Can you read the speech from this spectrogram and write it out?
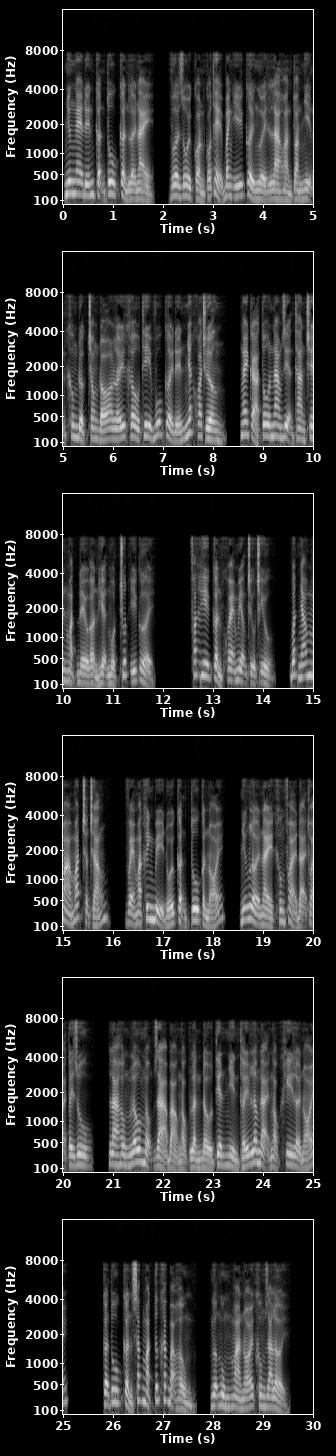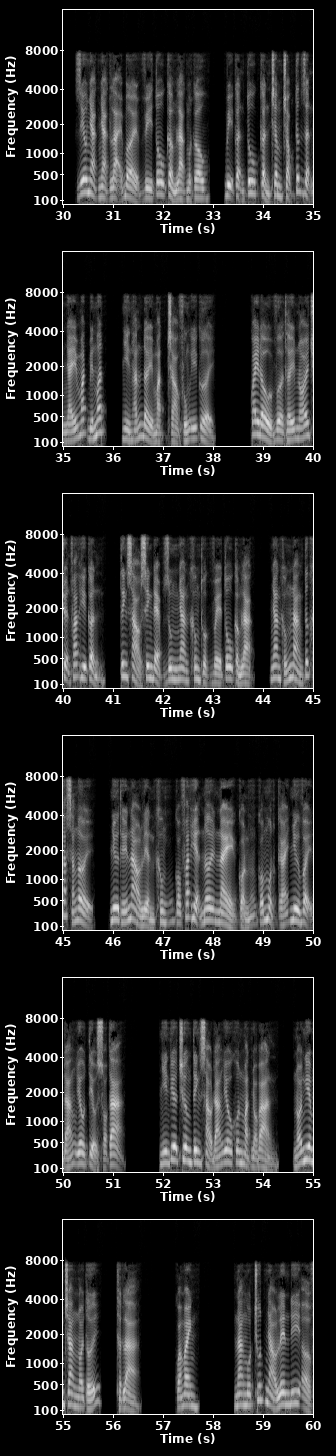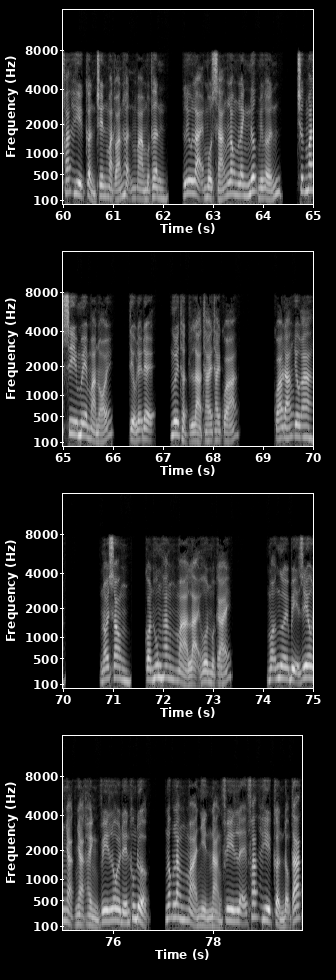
Nhưng nghe đến cận tu cẩn lời này, vừa rồi còn có thể banh ý cười người là hoàn toàn nhịn không được trong đó lấy khâu thi vũ cười đến nhất khoa trường, ngay cả tô nam diện than trên mặt đều ẩn hiện một chút ý cười. Phát hy cẩn khoe miệng chịu chịu, bất nhãm mà mắt trợn trắng, vẻ mặt khinh bỉ đối cận tu cần nói, những lời này không phải đại thoại Tây Du, là hồng lâu mộng giả bảo ngọc lần đầu tiên nhìn thấy lâm đại ngọc khi lời nói. Cận tu cẩn sắc mặt tức khắc bạo hồng, ngượng ngùng mà nói không ra lời. Diêu nhạc nhạc lại bởi vì tô cẩm lạc một câu, bị cận tu cẩn châm trọc tức giận nháy mắt biến mất, nhìn hắn đầy mặt trào phúng ý cười. Quay đầu vừa thấy nói chuyện phát hy cẩn, tinh xảo xinh đẹp dung nhan không thuộc về tô cầm lạc, nhan khống nàng tức khắc sáng ngời, như thế nào liền không có phát hiện nơi này còn có một cái như vậy đáng yêu tiểu sọ tạ. Nhìn kia trương tinh xảo đáng yêu khuôn mặt nhỏ bản, nói nghiêm trang nói tới, thật là quá manh. Nàng một chút nhào lên đi ở phát hy cẩn trên mặt oán hận mà một thân, lưu lại một sáng long lanh nước miếng ấn, trước mắt si mê mà nói, tiểu đệ đệ, ngươi thật là thái thái quá. Quá đáng yêu a. Nói xong, còn hung hăng mà lại hôn một cái. Mọi người bị diêu nhạc nhạc hành vi lôi đến không được, ngốc lăng mà nhìn nàng phi lễ phát hy cẩn động tác.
